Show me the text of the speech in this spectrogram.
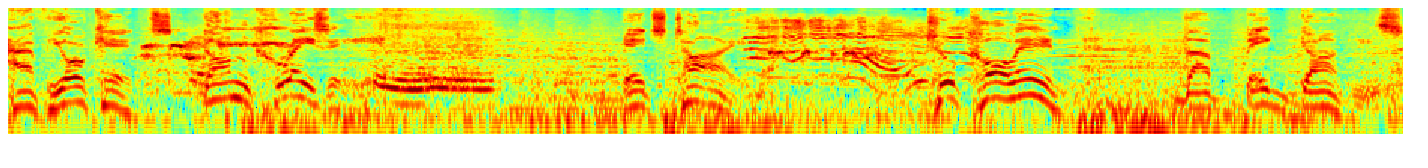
Have your kids gone crazy? It's time to call in the big guns.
